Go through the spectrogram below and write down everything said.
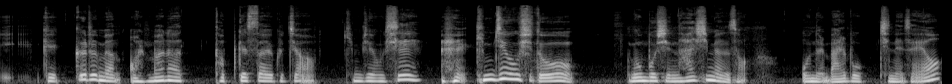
이렇게 끓으면 얼마나 덥겠어요. 그죠? 김지웅 씨? 김지웅 씨도 몸보신 하시면서 오늘 말복 지내세요.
